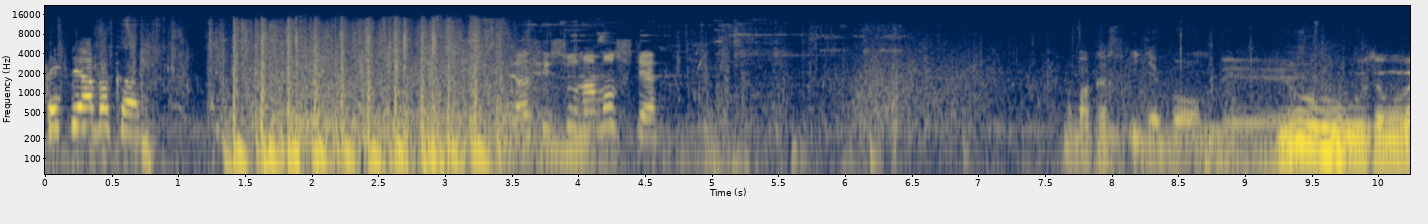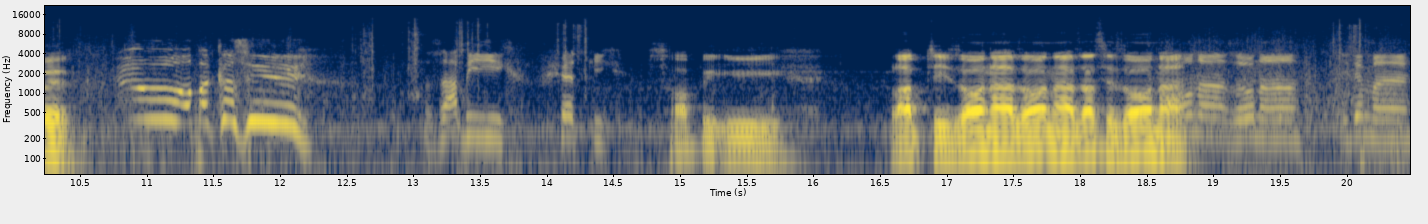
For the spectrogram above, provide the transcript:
Pekný Abakas. Další jsou na mostě. Abakas ide bomby. Juuu, tomu ver. Juuu, abakazy! Zabij ich všetkých. Sapi ich. Chlapci, zóna, zóna, zase zóna. Zóna, zóna, jdeme.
